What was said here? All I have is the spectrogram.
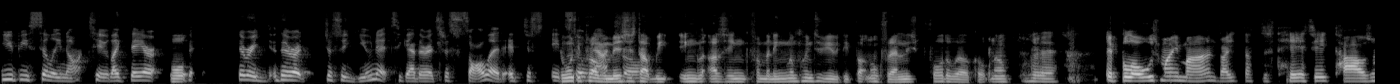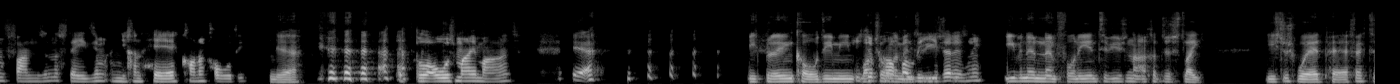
you'd be silly not to. Like they are. Well, they're a, they're a, just a unit together. It's just solid. It just it's the only so problem natural. is is that we England as in, from an England point of view, they've got no friendlies before the World Cup now. Yeah, it blows my mind, right? That there's thirty thousand fans in the stadium and you can hear Conor Coady. Yeah, it blows my mind. Yeah, he's brilliant, Coady. I mean, he's watch a all proper leader, isn't he? Even in them funny interviews and that, I could just like, he's just word perfect.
